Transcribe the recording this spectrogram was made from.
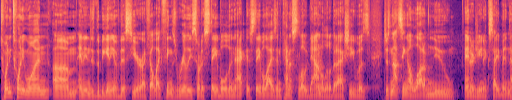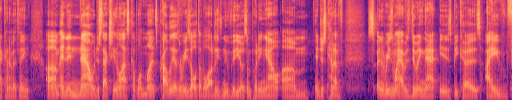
2021 um, and into the beginning of this year, I felt like things really sort of stabled and stabilized and kind of slowed down a little bit. I actually was just not seeing a lot of new energy and excitement and that kind of a thing. Um, and then now, just actually in the last couple of months, probably as a result of a lot of these new videos I'm putting out um, and just kind of so, and the reason why I was doing that is because I've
